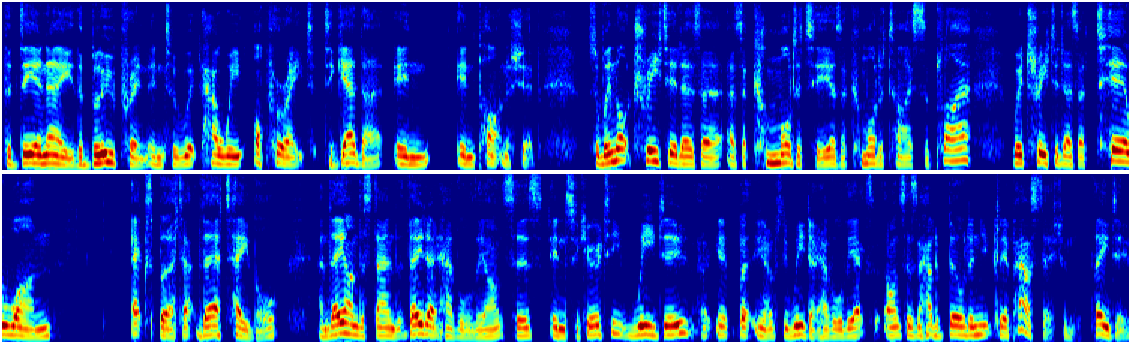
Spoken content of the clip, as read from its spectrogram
the dna the blueprint into which, how we operate together in in partnership. So we're not treated as a as a commodity as a commoditized supplier. We're treated as a tier 1 expert at their table and they understand that they don't have all the answers in security. We do uh, but you know obviously we don't have all the ex- answers on how to build a nuclear power station. They do.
